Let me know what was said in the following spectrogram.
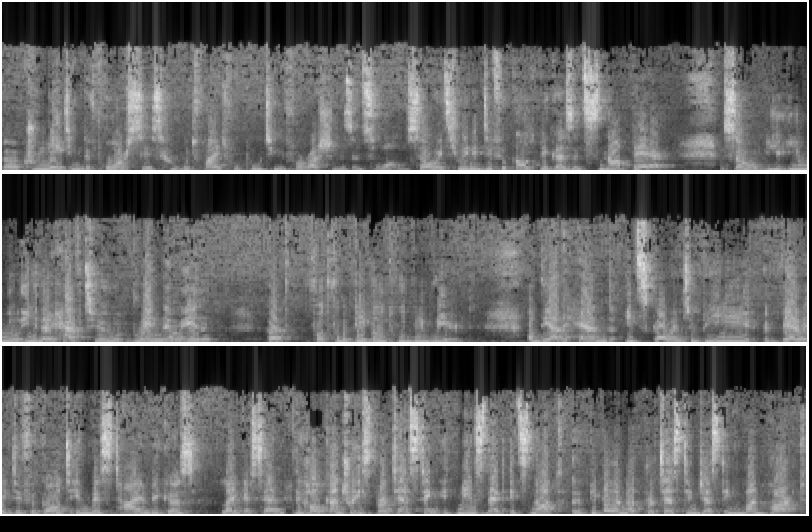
Uh, creating the forces who would fight for Putin, for Russians, and so on. So it's really difficult because it's not there. So you, you will either have to bring them in but for, for the people, it would be weird. On the other hand, it's going to be very difficult in this time because, like I said, the whole country is protesting. It means that it's not, uh, people are not protesting just in one part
